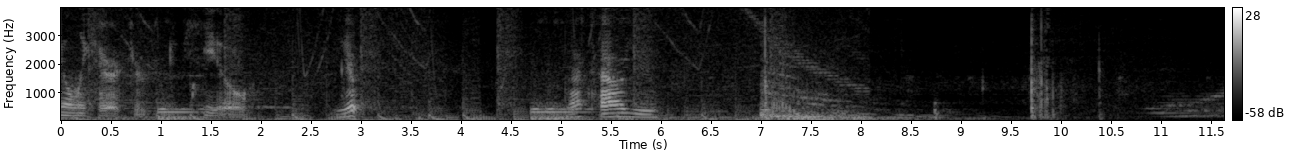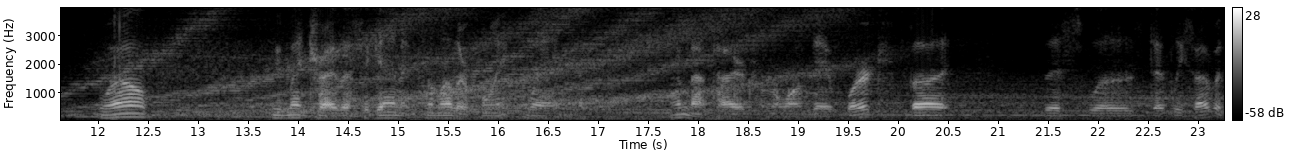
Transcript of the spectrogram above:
The only character who can heal. Yep. That's how you. Well, we might try this again at some other point when I'm not tired from a long day of work, but this was Deadly Seven.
